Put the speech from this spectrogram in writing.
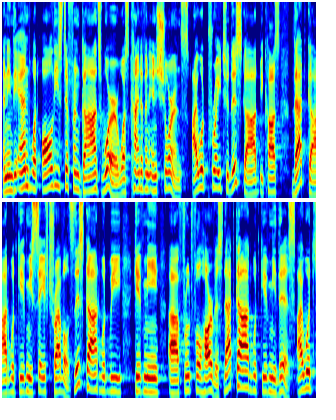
and in the end, what all these different gods were was kind of an insurance. I would pray to this God because that God would give me safe travels. This God would be, give me a fruitful harvest. That God would give me this. I would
